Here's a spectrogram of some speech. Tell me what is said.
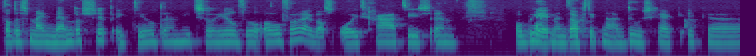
dat is mijn membership. Ik deel daar niet zo heel veel over. Hij was ooit gratis en op een Ja. gegeven moment dacht ik, nou, ik doe eens gek, ik, eh,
